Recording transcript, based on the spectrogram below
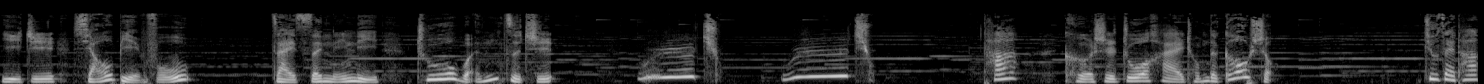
一只小蝙蝠在森林里捉蚊子吃，呜啾，呜啾，它可是捉害虫的高手。就在他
